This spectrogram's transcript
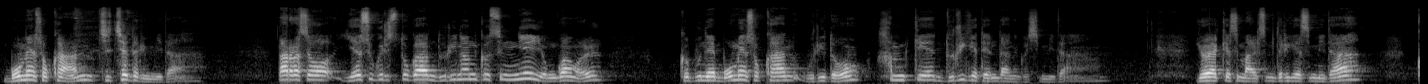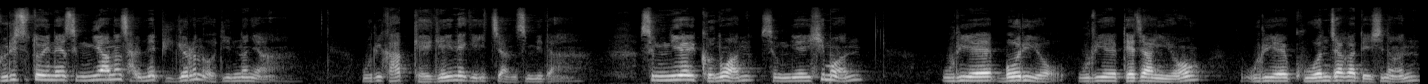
몸에 속한 지체들입니다. 따라서 예수 그리스도가 누리는 그 승리의 영광을 그분의 몸에 속한 우리도 함께 누리게 된다는 것입니다. 요약해서 말씀드리겠습니다. 그리스도인의 승리하는 삶의 비결은 어디 있느냐? 우리 각 개개인에게 있지 않습니다. 승리의 근원, 승리의 힘은 우리의 머리요, 우리의 대장이요, 우리의 구원자가 되시는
